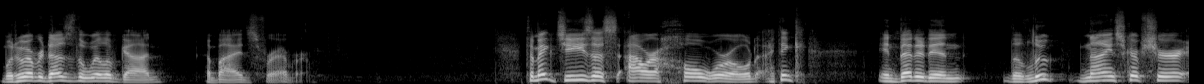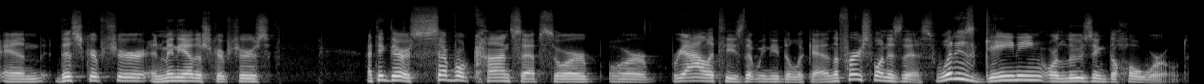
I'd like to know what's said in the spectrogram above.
but whoever does the will of God abides forever. To make Jesus our whole world, I think embedded in the Luke 9 scripture and this scripture and many other scriptures, I think there are several concepts or, or realities that we need to look at. And the first one is this What is gaining or losing the whole world?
